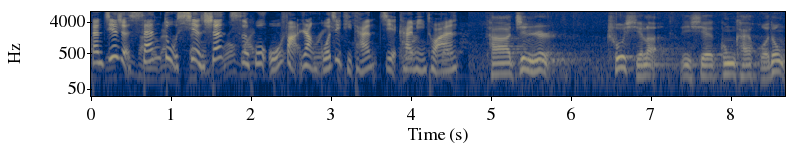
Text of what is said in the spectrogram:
但接着三度现身，似乎无法让国际体坛解开谜团。他近日出席了一些公开活动，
